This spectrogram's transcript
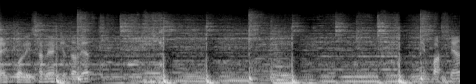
Equalizernya kita lihat. Bassnya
